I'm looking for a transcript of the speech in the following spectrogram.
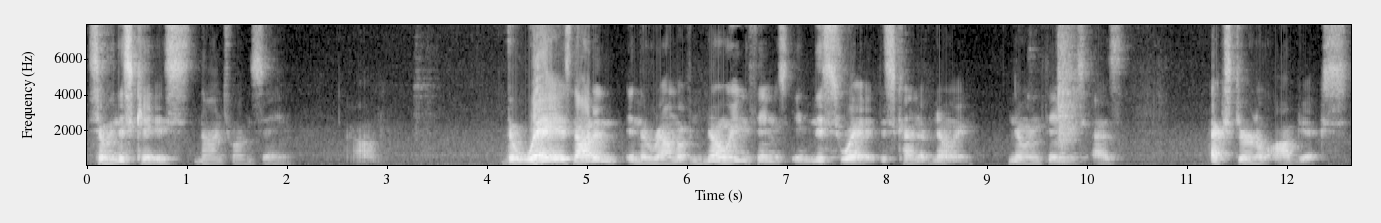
so in this case, Nan Chuan saying, um, the way is not in, in the realm of knowing things in this way, this kind of knowing, knowing things as external objects,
